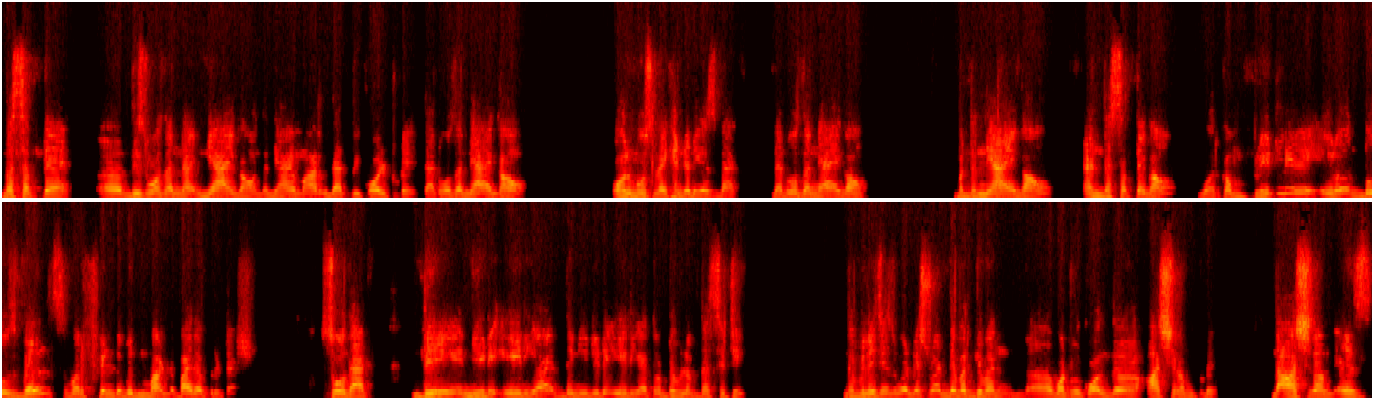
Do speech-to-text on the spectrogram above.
the Satya, uh, this was the Nyay Gaon, the Nyay Marg that we call today. That was a Nyay Gaon, almost like 100 years back. That was the Nyay Gaon. But the Nyay Gaon and the Satya Gaon were completely, you know, those wells were filled with mud by the British so that they need area, they needed area to develop the city the villages were destroyed. They were given uh, what we call the ashram today. The ashram is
